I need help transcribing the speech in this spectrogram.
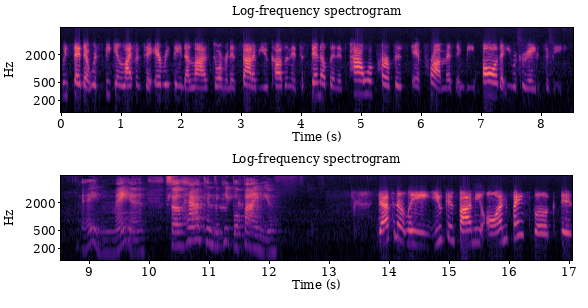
we say that we're speaking life into everything that lies dormant inside of you, causing it to stand up in its power, purpose, and promise, and be all that you were created to be. Amen. So, how can the people find you? Definitely you can find me on Facebook is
